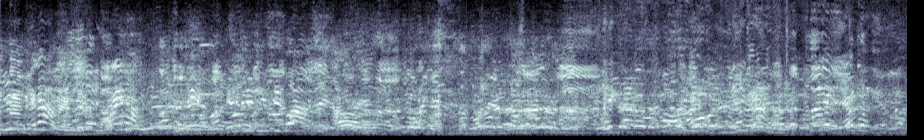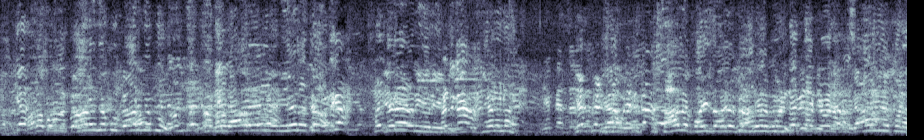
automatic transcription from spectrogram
బేరం చెప్పు బేరం చెప్పు సాలే పై సాలే బేరం చెప్పండి బేరం చెప్పండి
